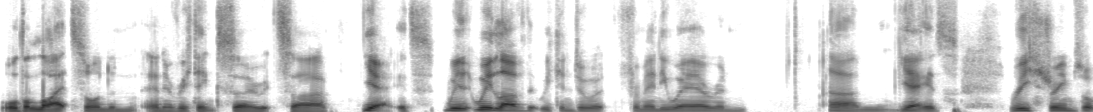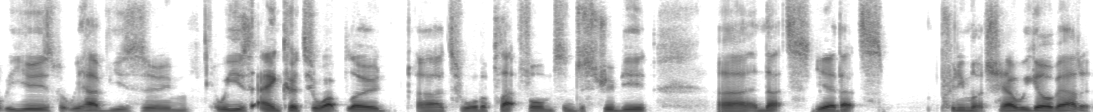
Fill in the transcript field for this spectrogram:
all the lights on and, and everything. So it's uh yeah it's we we love that we can do it from anywhere and. Um, yeah, it's Restreams what we use, but we have used Zoom. We use Anchor to upload uh, to all the platforms and distribute, uh, and that's yeah, that's pretty much how we go about it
